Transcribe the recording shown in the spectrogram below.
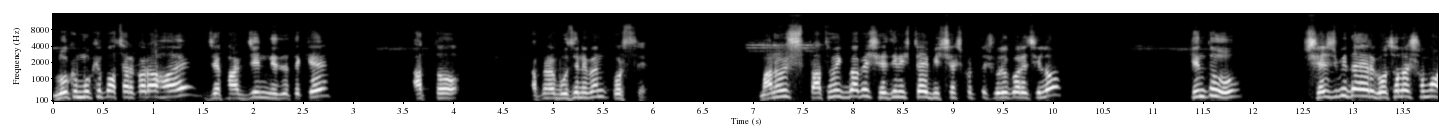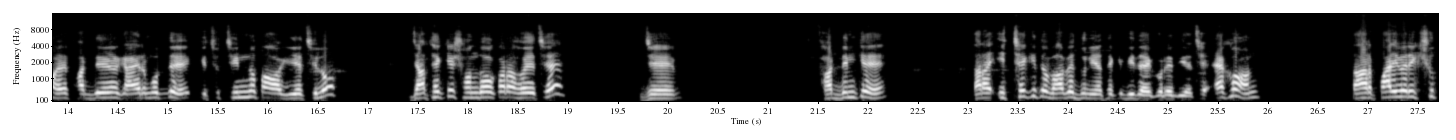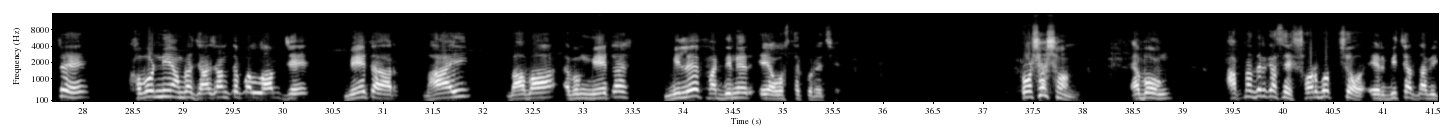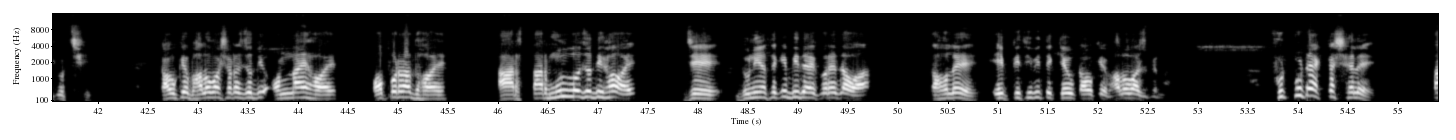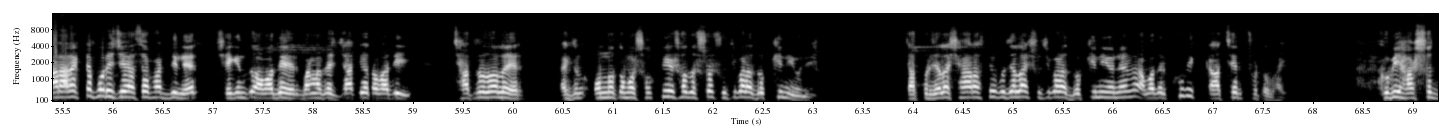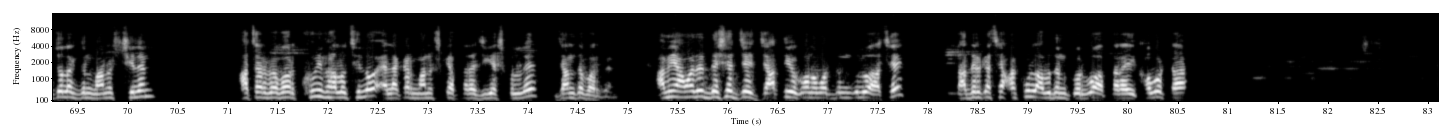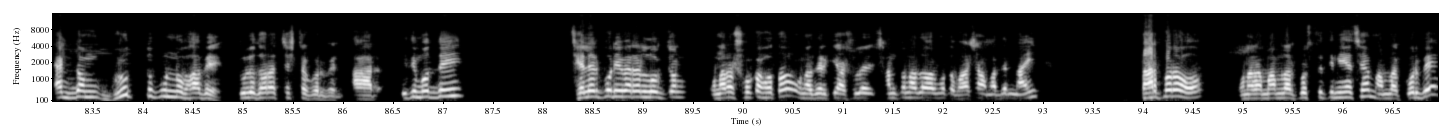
লোকমুখে প্রচার করা হয় যে ফারজিন নিজে থেকে আত্ম আপনারা বুঝে নেবেন, করছে। মানুষ প্রাথমিকভাবে সে জিনিসটাই বিশ্বাস করতে শুরু করেছিল। কিন্তু শেষ বিদায়ের গোছলের সময় ফারদিনের গায়ের মধ্যে কিছু চিহ্ন পাওয়া গিয়েছিল, যা থেকে সন্দেহ করা হয়েছে যে ফারদিনকে তারা ইচ্ছাকৃতভাবে দুনিয়া থেকে বিদায় করে দিয়েছে। এখন তার পারিবারিক সূত্রে খবর নিয়ে আমরা যা জানতে পারলাম যে মেয়েটার ভাই, বাবা এবং মেয়েটা মিলে ফারদিনের এই অবস্থা করেছে। প্রশাসন এবং আপনাদের কাছে সর্বোচ্চ এর বিচার দাবি করছি। কাউকে ভালোবাসাটা যদি অন্যায় হয়, অপরাধ হয়, আর তার মূল্য যদি হয় যে দুনিয়া থেকে বিদায় করে দেওয়া, তাহলে এই পৃথিবীতে কেউ কাউকে ভালোবাসবে না। ফুটফুটে একটা ছেলে, তার আরেকটা পরিচয় আছে ফারদিনের, সে কিন্তু আমাদের বাংলাদেশ জাতীয়তাবাদী ছাত্র দলের একজন অন্যতম সক্রিয় সদস্য সূচিপাড়া দক্ষিণ ইউনিয়ন। চাঁদপুর জেলা, শাহরাস্তি উপজেলা, সূচিপাড়া, দক্ষিণ ইউনিয়নের আমাদের খুবই কাছের ছোট ভাই। খুবই হাস্যজ্জ্বল একজন মানুষ ছিলেন। আচার ব্যবহার খুবই ভালো ছিল। এলাকার মানুষকে আপনারা জিজ্ঞেস করলে জানতে পারবেন। আমি আমাদের দেশের যে জাতীয় গণমাধ্যমগুলো আছে, তাদের কাছে আকুল আবেদন করব। আপনারা এই খবরটা একদম গুরুত্বপূর্ণ ভাবে তুলে ধরার চেষ্টা করবেন। আর ইতিমধ্যেই ছেলের পরিবারের লোকজন, ওনারা শোকাহত। ওনাদেরকে আসলে সান্ত্বনা দেওয়ার মতো ভাষা আমাদের নাই। তারপরেও ওনারা মামলার প্রস্তুতি নিয়েছে, মামলা করবে।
